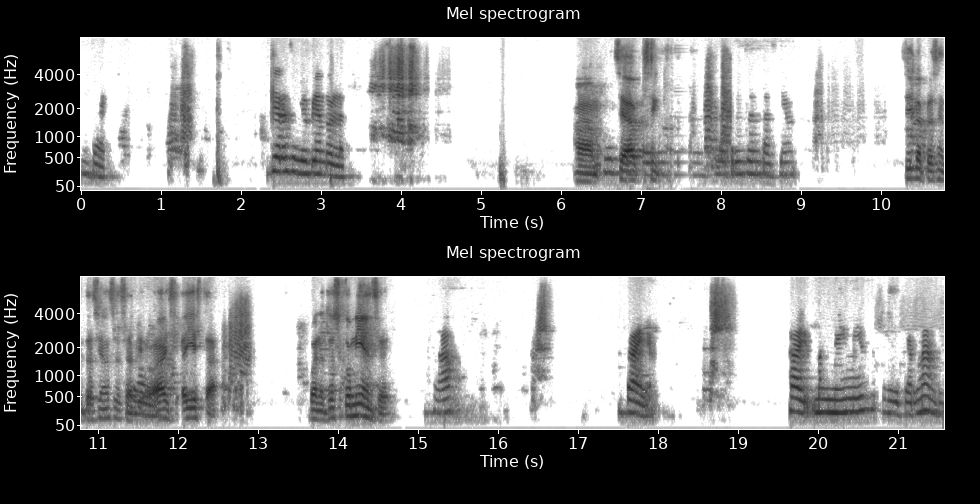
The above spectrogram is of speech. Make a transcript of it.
Bueno. Quiero seguir viéndola. Um, sea, sí. La presentación. Sí, la presentación se salió. Ahí, ahí está. Bueno, entonces comience. Ah. Vaya. Hi, my name is uh, Fernando.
